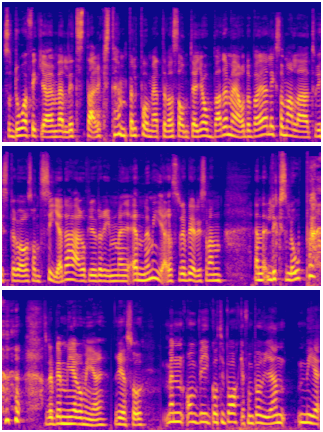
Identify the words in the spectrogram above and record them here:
Så då fick jag en väldigt stark stämpel på mig att det var sånt jag jobbade med och då började liksom alla turistbyråer och sånt se det här och bjuder in mig ännu mer. Så det blev liksom en, en lyxloop. så det blev mer och mer resor. Men om vi går tillbaka från början med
